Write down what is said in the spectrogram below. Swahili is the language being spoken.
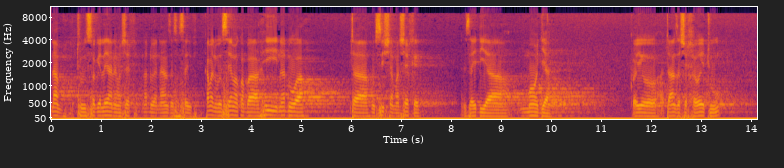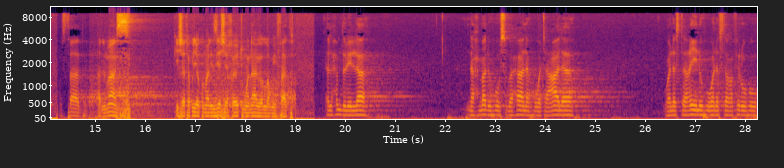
Naam, tusogeleane mashekhe, nadua inaanza sasa hivi. Kama nilivyosema kwamba hii nadua itahusisha mashekhe zaidi ya mmoja. Kwa hiyo ataanza shekhe wetu Ustadh Almas, kisha atakuja kumalizia shekhe wetu mwanawe, Allah muhifadhi. Alhamdulillah nahmaduhu subhanahu wa ta'ala wa nasta'inuhu wa nastaghfiruhu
